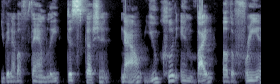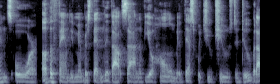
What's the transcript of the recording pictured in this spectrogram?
You can have a family discussion. Now, you could invite other friends or other family members that live outside of your home if that's what you choose to do. But i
